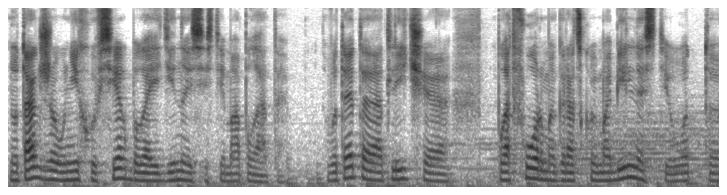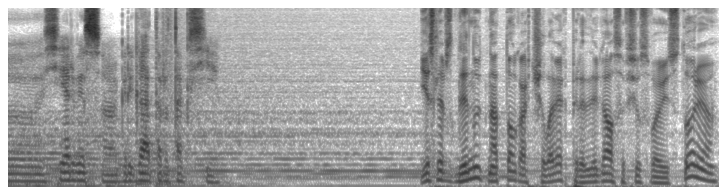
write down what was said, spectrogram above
но также у них у всех была единая система оплаты. Вот это отличие платформы городской мобильности от э, сервиса агрегатора такси. Если взглянуть на то, как человек передвигался всю свою историю,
